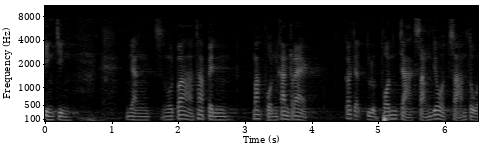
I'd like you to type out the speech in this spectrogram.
จริง ๆ อย่างสมมติว่าถ้าเป็น มรรคผลขั้นแรก ก็จะหลุดพ้นจากสังโยชน์สามตัว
